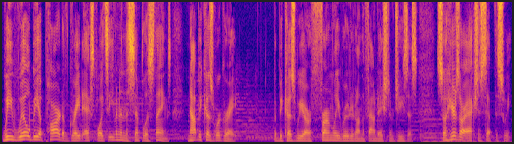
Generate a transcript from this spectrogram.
we will be a part of great exploits, even in the simplest things, not because we're great, but because we are firmly rooted on the foundation of Jesus. So here's our action step this week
